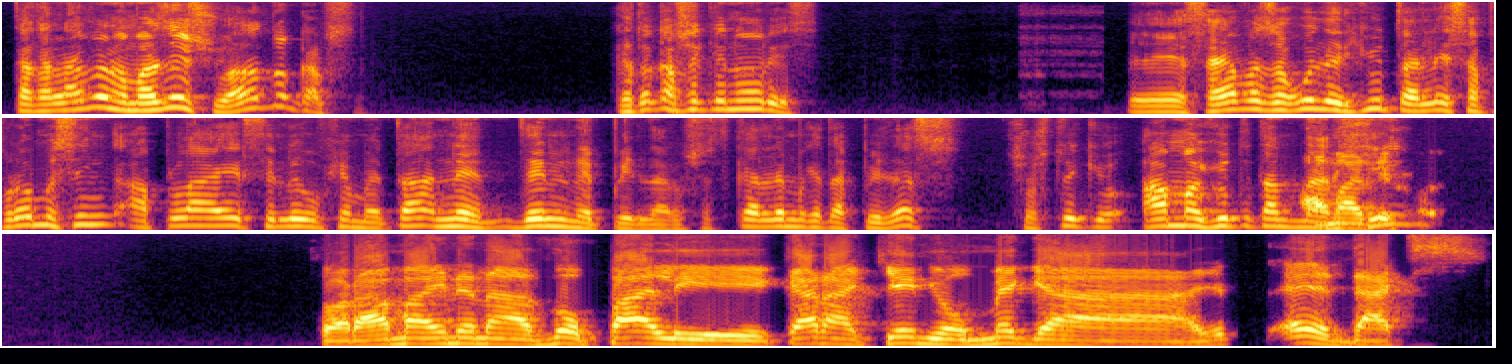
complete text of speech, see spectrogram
Καταλαβαίνω μαζί σου, αλλά το κάψε. Και το κάψε και νωρίς. Ε, θα έβαζα Wheeler Utah λέει σαν promising, απλά ήρθε λίγο πιο μετά. Ναι, δεν είναι πίλαρ. Ουσιαστικά λέμε για τα πίλαρ. Σωστό και ο- άμα Utah ήταν την Άμα αρχή. Δεν- Τώρα, άμα είναι να δω πάλι κάνα Κένι Ομέγα. Ε, εντάξει.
